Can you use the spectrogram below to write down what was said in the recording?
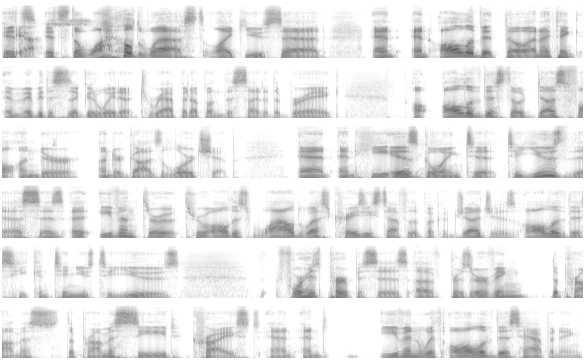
It's yeah. it's the wild west like you said. And and all of it though and i think maybe this is a good way to, to wrap it up on this side of the break all of this though does fall under under god's lordship and and he is going to to use this as uh, even through through all this wild west crazy stuff of the book of judges all of this he continues to use for his purposes of preserving the promise the promised seed christ and and even with all of this happening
